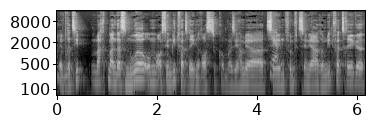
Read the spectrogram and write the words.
mhm. im Prinzip macht man das nur, um aus den Mietverträgen rauszukommen, weil sie haben ja 10, ja. 15 Jahre Mietverträge,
